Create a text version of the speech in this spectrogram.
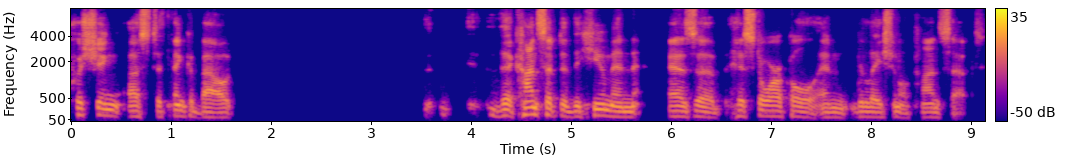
pushing us to think about the concept of the human as a historical and relational concept.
